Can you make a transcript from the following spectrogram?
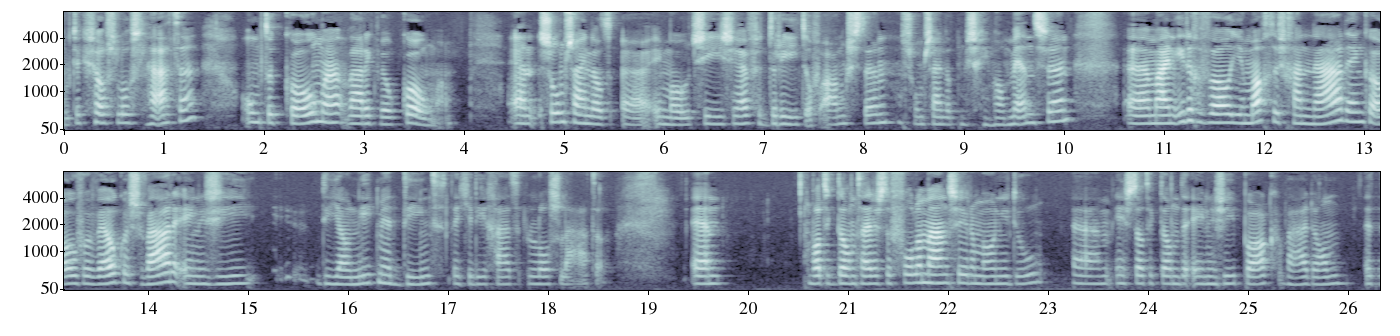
moet ik zelfs loslaten, om te komen waar ik wil komen. En soms zijn dat uh, emoties, hè, verdriet of angsten. Soms zijn dat misschien wel mensen. Uh, maar in ieder geval, je mag dus gaan nadenken over welke zware energie die jou niet meer dient, dat je die gaat loslaten. En wat ik dan tijdens de volle maanceremonie doe, um, is dat ik dan de energie pak waar dan het,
